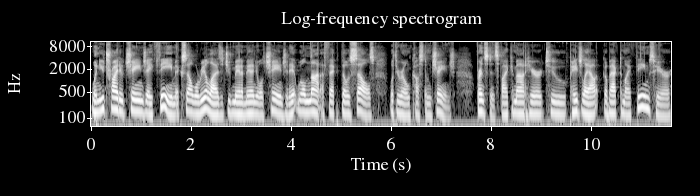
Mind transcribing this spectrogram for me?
When you try to change a theme, Excel will realize that you've made a manual change and it will not affect those cells with your own custom change. For instance, if I come out here to page layout, go back to my themes here,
